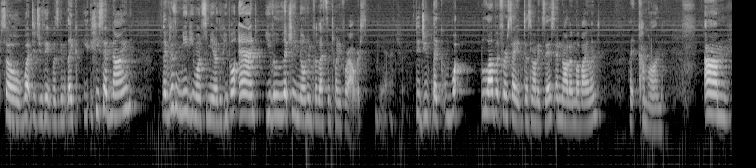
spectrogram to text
So what did you think was going to, like, he said 9. Like, it doesn't mean he wants to meet other people, and you've literally known him for less than 24 hours. Yeah, true. Did you, like, what? Love at first sight does not exist and not on Love Island. Like, come on. Um,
